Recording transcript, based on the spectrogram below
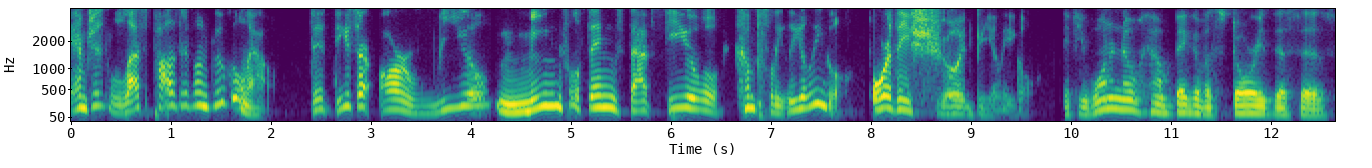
am just less positive on Google now th- these are, are real, meaningful things that feel completely illegal, or they should be illegal. If you want to know how big of a story this is,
